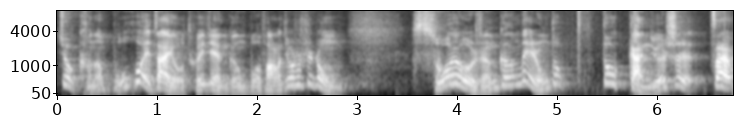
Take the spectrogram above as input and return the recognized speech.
就可能不会再有推荐跟播放了，就是这种所有人跟内容都都感觉是在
